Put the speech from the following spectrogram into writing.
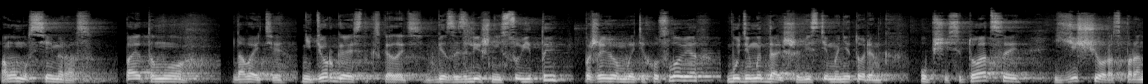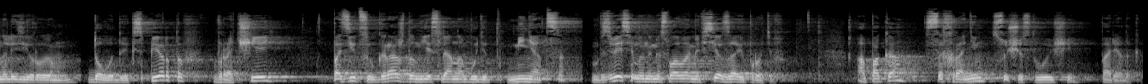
по-моему, семь раз. Поэтому Давайте, не дергаясь, так сказать, без излишней суеты, поживем в этих условиях, будем и дальше вести мониторинг общей ситуации, еще раз проанализируем доводы экспертов, врачей, позицию граждан, если она будет меняться. Взвесим, иными словами, все за и против. А пока сохраним существующий порядок.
